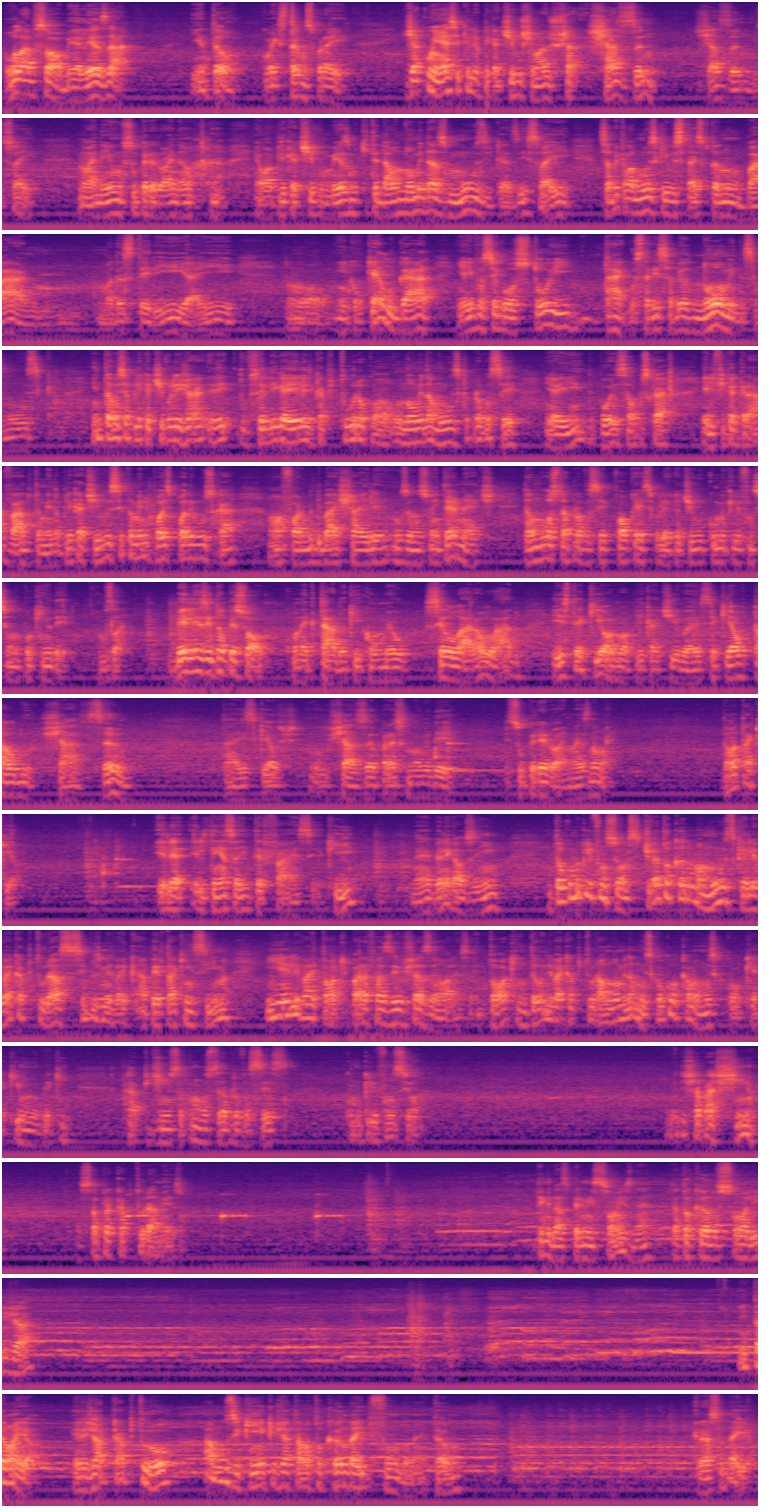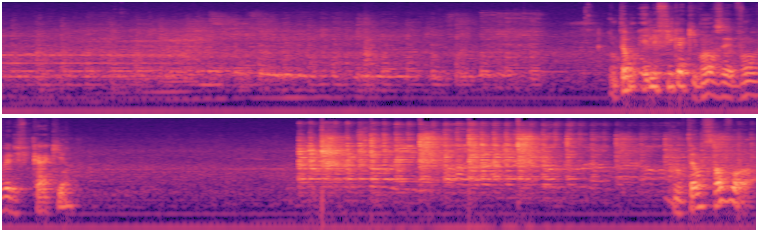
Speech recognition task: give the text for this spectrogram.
Olá pessoal, beleza? E então, como é que estamos por aí? Já conhece aquele aplicativo chamado Shazam? Shazam, isso aí. Não é nenhum super-herói não, é um aplicativo mesmo que te dá o nome das músicas, isso aí. Sabe aquela música que você está escutando num bar, numa danceteria aí, em qualquer lugar, e aí você gostou e ah, gostaria de saber o nome dessa música. Então esse aplicativo ele já ele, você liga ele, ele captura o nome da música para você e aí depois só buscar ele fica gravado também no aplicativo e você também depois pode buscar uma forma de baixar ele usando a sua internet. Então vou mostrar para você qual é esse aplicativo como é que ele funciona um pouquinho dele. Vamos lá. Beleza então pessoal, conectado aqui com o meu celular ao lado. Este aqui ó, o aplicativo, esse aqui é o tal do Shazam. Tá, esse aqui é o, o Shazam, parece o nome de, de super-herói, mas não é. Então tá aqui ó ele, é, ele tem essa interface aqui, né, bem legalzinho. Então como é que ele funciona? Se estiver tocando uma música, ele vai capturar, você simplesmente vai apertar aqui em cima e ele vai toque para fazer o Shazam. Olha, toque, então ele vai capturar o nome da música. Vou colocar uma música qualquer aqui, vamos ver aqui, rapidinho, só para mostrar para vocês como que ele funciona. Vou deixar baixinho, é só para capturar mesmo. Tem que dar as permissões, né? Tá tocando o som ali já. Então aí, ó, ele já capturou a musiquinha que já estava tocando aí de fundo, né? Então, era essa daí, ó. Então ele fica aqui, vamos ver, vamos verificar aqui, ó. Então salvou.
